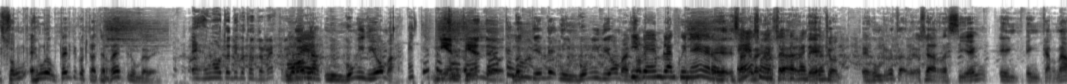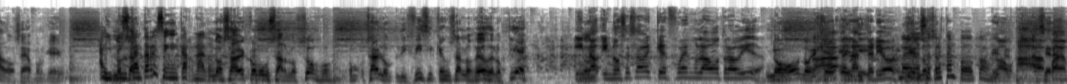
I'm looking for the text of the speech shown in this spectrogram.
son, es un auténtico extraterrestre un bebé. Es un auténtico extraterrestre. No habla ningún idioma. Ni entiende. No entiende ningún idioma. Y ve en blanco y negro. Eh, es un o sea, extraterrestre. de hecho, es un o sea, recién en- encarnado, o sea, porque Ay, me no sa- encanta recién encarnado. no sabe cómo usar los ojos, cómo, sabe lo difícil que es usar los dedos de los pies. Y no, y no se sabe qué fue en la otra vida. No, no, es Ah, que el eh, anterior. y bueno, no nosotros tampoco. Eh, No, ah, ah, podemos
